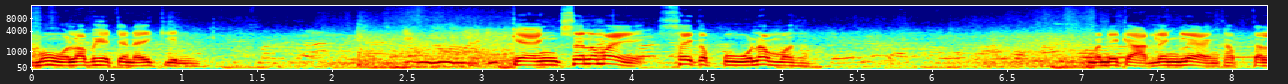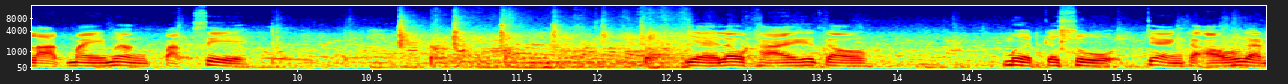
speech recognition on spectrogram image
โมเราไปเฮ็ดจังไดกิน แกงเส้นหน่อไม้ใส่กระปูน้ำว่าซั่นบรรยากาศแรงๆครับ ตลาดใหม่เมืองปักเซ่ใหญ่แล้วขายคือเก่าเมิดกระสู่แจ้งกระเอาคือกัน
